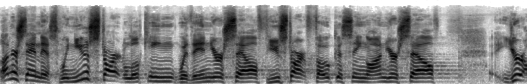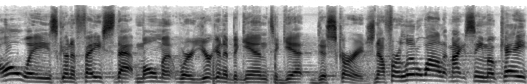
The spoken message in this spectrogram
Understand this when you start looking within yourself, you start focusing on yourself, you're always going to face that moment where you're going to begin to get discouraged. Now, for a little while, it might seem okay,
